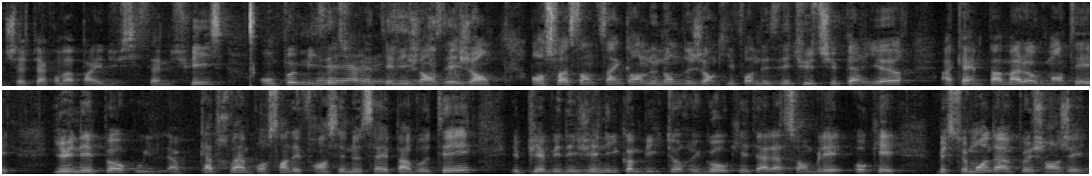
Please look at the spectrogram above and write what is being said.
j'espère qu'on va parler du système suisse, on peut miser sur l'intelligence des gens. En 65 ans, le nombre de gens qui font des études supérieures a quand même pas mal augmenté. Il y a une époque où 80% des Français ne savaient pas voter, et puis il y avait des génies comme Victor Hugo qui était à l'Assemblée. OK, mais ce monde a un peu changé.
